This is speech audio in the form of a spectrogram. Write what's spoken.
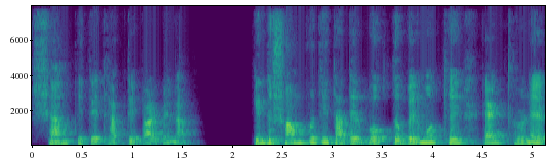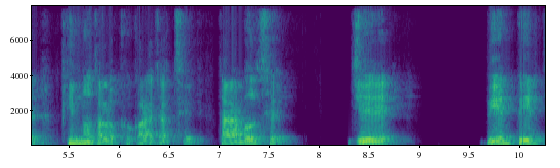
শান্তিতে থাকতে পারবে না। কিন্তু সম্প্রতি তাদের বক্তব্যের মধ্যে এক ধরনের ভিন্নতা লক্ষ্য করা যাচ্ছে। তারা বলছে যে, বিএনপির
